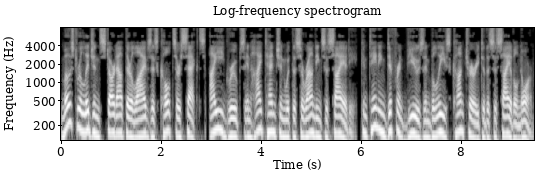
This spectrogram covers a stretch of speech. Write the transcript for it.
Most religions start out their lives as cults or sects, i.e., groups in high tension with the surrounding society, containing different views and beliefs contrary to the societal norm.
